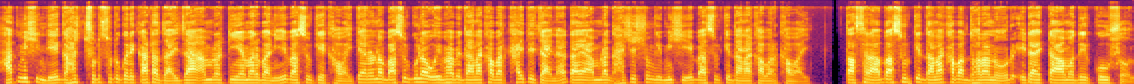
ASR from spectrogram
হাত মেশিন দিয়ে ঘাস ছোট ছোট করে কাটা যায়, যা আমরা টিএমআর বানিয়ে বাসুরকে খাওয়াই। কেননা বাসুরগুলো ওইভাবে দানা খাবার খাইতে চায় না, তাই আমরা ঘাসের সঙ্গে মিশিয়ে বাসুরকে দানা খাবার খাওয়াই। তাছাড়া বাসুরকে দানা খাবার ধরানোর এটা একটা আমাদের কৌশল।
